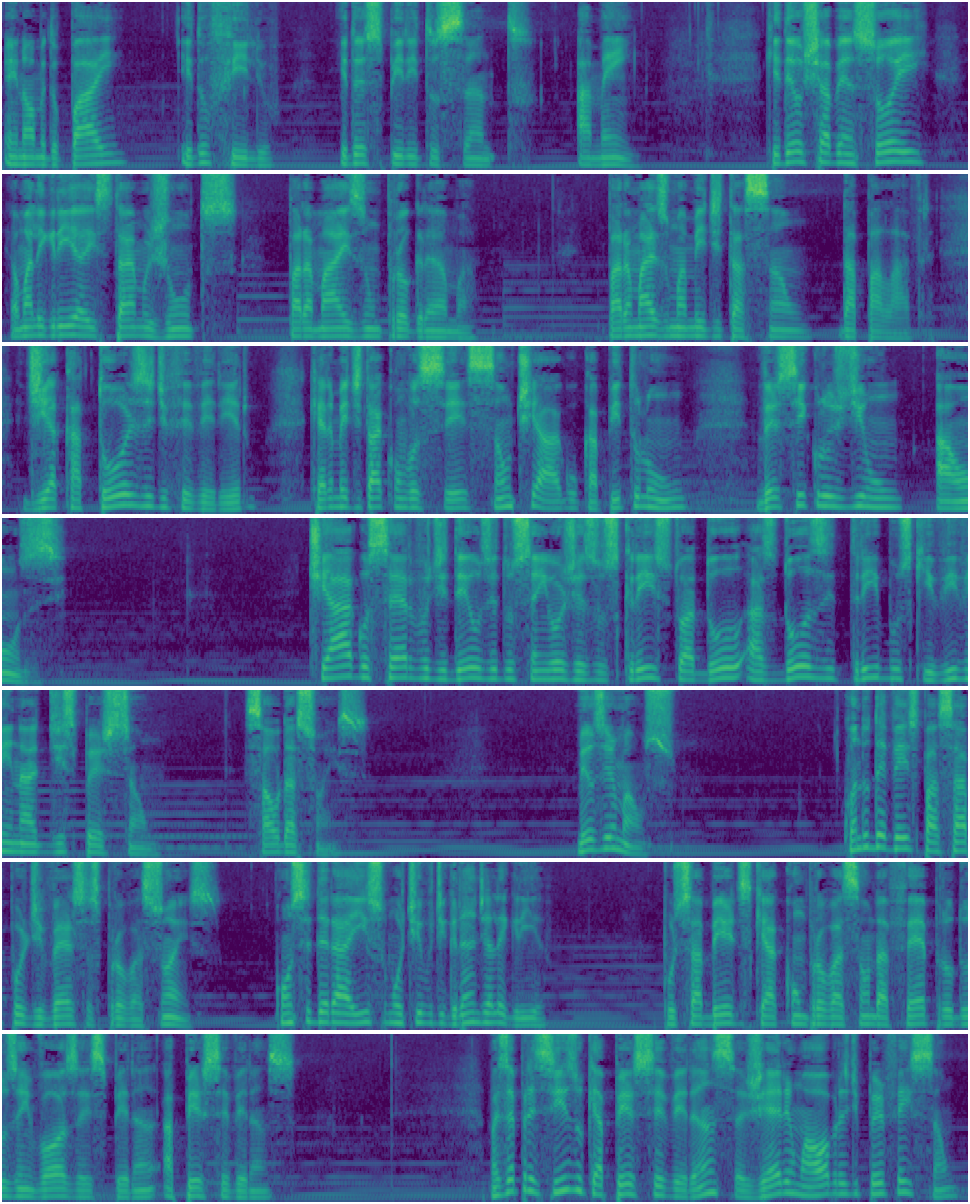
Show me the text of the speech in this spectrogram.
Em nome do Pai, e do Filho, e do Espírito Santo. Amém. Que Deus te abençoe. É uma alegria estarmos juntos para mais um programa, para mais uma meditação da palavra. Dia 14 de fevereiro, quero meditar com você São Tiago, capítulo 1, versículos de 1 a 11. Tiago, servo de Deus e do Senhor Jesus Cristo, as doze tribos que vivem na dispersão. Saudações. Meus irmãos, quando deveis passar por diversas provações, considerai isso motivo de grande alegria, por saberdes que a comprovação da fé produz em vós a, a perseverança. Mas é preciso que a perseverança gere uma obra de perfeição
